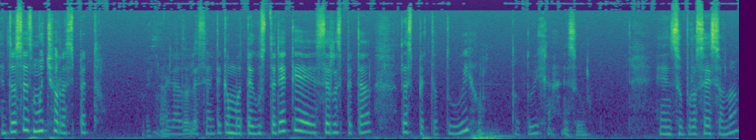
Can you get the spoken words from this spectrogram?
Entonces, mucho respeto al adolescente. Como te gustaría que sea respetado, respeta a tu hijo o tu hija en su, en su proceso, ¿no?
